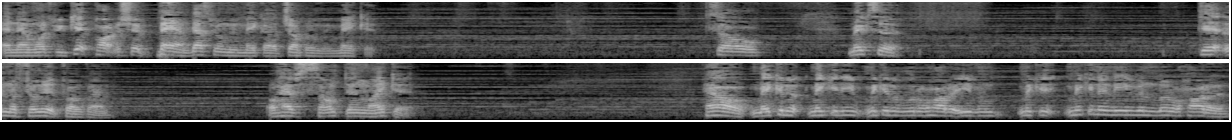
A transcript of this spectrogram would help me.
and then once we get partnership, bam, that's when we make our jump and we make it. So, make Mixer, get an affiliate program or have something like it. Hell, make it a, make it make it a little harder. Even make it make it an even little harder.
